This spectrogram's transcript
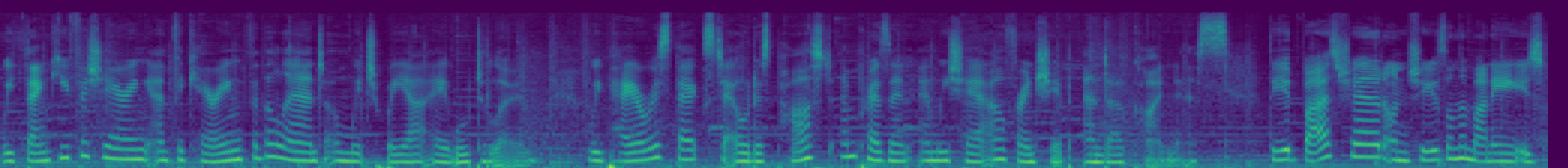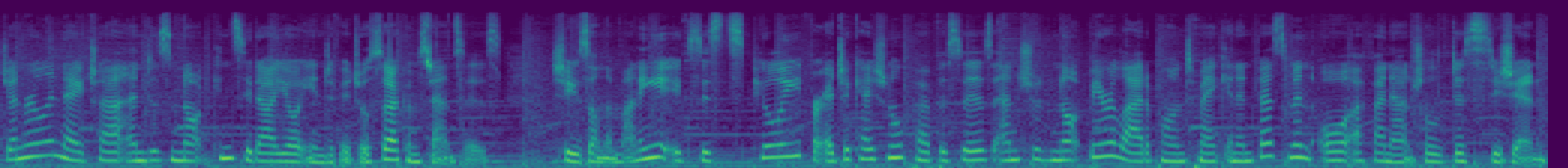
We thank you for sharing and for caring for the land on which we are able to learn. We pay our respects to elders past and present, and we share our friendship and our kindness. The advice shared on She's on the Money is general in nature and does not consider your individual circumstances. She's on the Money exists purely for educational purposes and should not be relied upon to make an investment or a financial decision.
